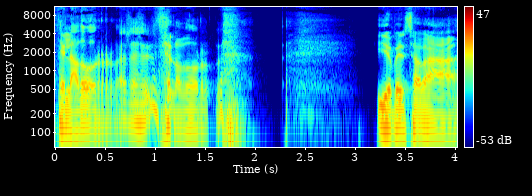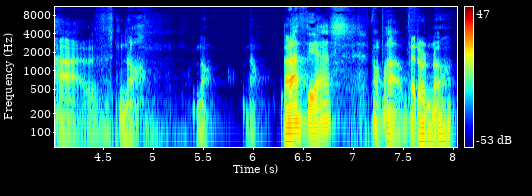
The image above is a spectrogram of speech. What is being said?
celador, vas a ser celador. Y yo pensaba, no, no, no. Gracias, papá, pero no.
